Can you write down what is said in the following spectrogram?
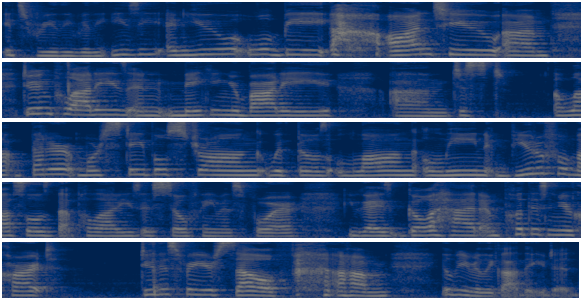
It's really, really easy, and you will be on to um, doing Pilates and making your body um, just a lot better, more stable, strong with those long, lean, beautiful muscles that Pilates is so famous for. You guys go ahead and put this in your cart. Do this for yourself. Um, you'll be really glad that you did.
